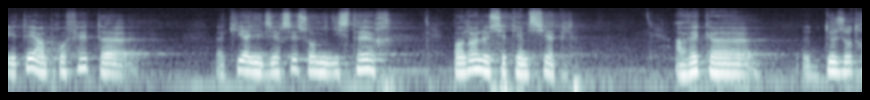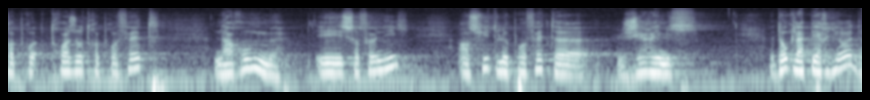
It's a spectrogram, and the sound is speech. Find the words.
était un prophète euh, qui a exercé son ministère pendant le 7e siècle, avec euh, deux autres, trois autres prophètes, Narum et Sophonie, ensuite le prophète euh, Jérémie. Donc la période,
